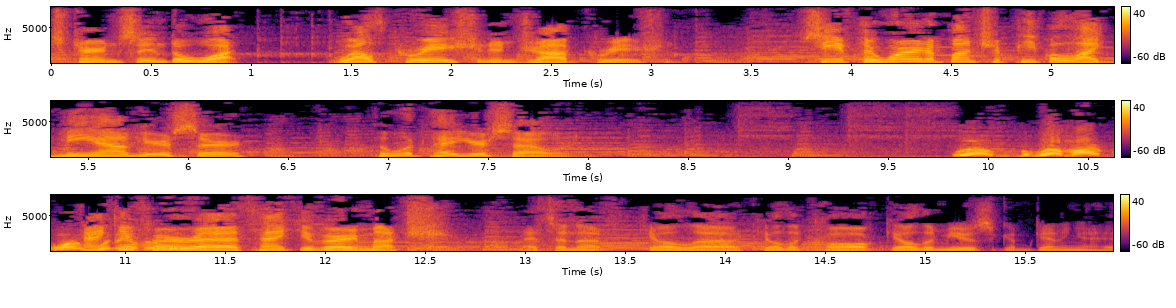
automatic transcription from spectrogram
turns into what? Wealth creation and job creation. See, if there weren't a bunch of people like me out here, sir, who would pay your salary? Well, well, Mark. One, Thank you for, uh, thank you very much. That's enough. Kill, uh, kill the call, kill the music. I'm getting a headache.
